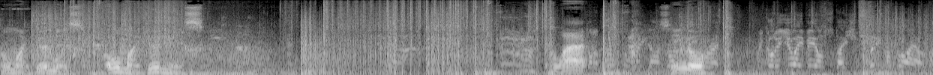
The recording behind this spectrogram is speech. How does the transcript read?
Oh my goodness. Oh my goodness. Collat. Single. We've got a UAV on station, ready for flyover.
